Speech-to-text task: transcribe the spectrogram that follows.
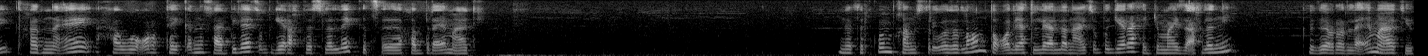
كي خدناي حاو قرب تيقنس عبيلا صب غير اخت وسلالي كتخبراي معاتي نتركم بخمس طريقة زلهم تقوليات اللي أنا عايزو بغيرا حج ما يزاخلني كغير لا معاتي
